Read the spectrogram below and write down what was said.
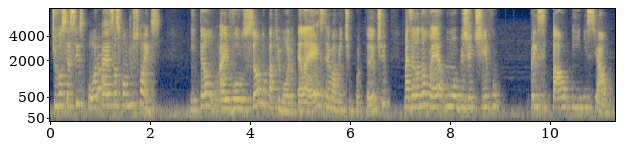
de você se expor a essas condições. Então, a evolução do patrimônio ela é extremamente importante, mas ela não é um objetivo principal e inicial.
